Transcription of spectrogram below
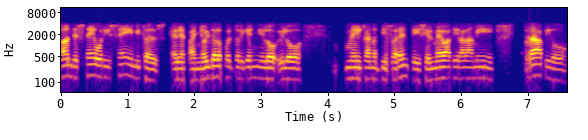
understand what he's saying because el español de los puertorriqueños y los y los mexicanos es diferente y si él me va a tirar a mí rápido,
